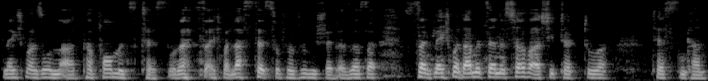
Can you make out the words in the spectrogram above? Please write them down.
gleich mal so eine Art Performance-Test oder sag ich mal Lasttest zur Verfügung stellt. Also dass er sozusagen gleich mal damit seine Serverarchitektur testen kann.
